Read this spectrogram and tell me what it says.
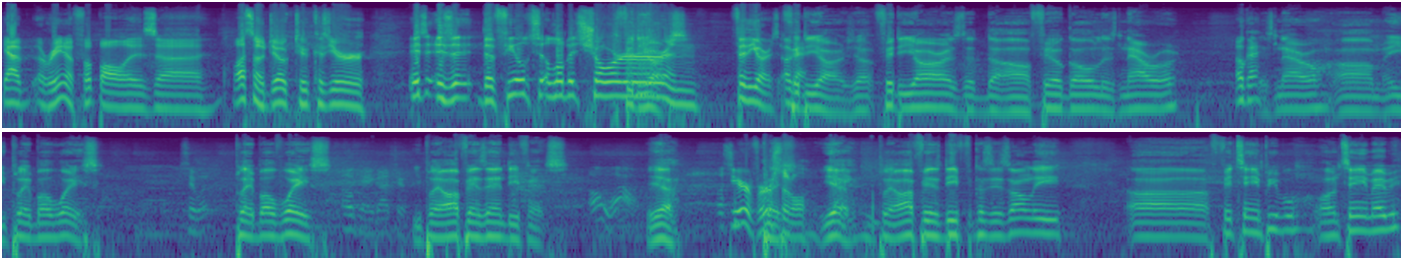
Yeah, arena football is uh, well, that's no joke too, because you're is is it the field's a little bit shorter and fifty yards. Okay. Fifty yards. Yeah, fifty yards. The, the uh, field goal is narrower. Okay. It's narrow. Um, and you play both ways. Say what? Play both ways. Okay, gotcha. You play offense and defense. Oh wow. Yeah. Let's hear versatile. Play, yeah, you play offense, defense, because there's only uh, 15 people on team, maybe.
